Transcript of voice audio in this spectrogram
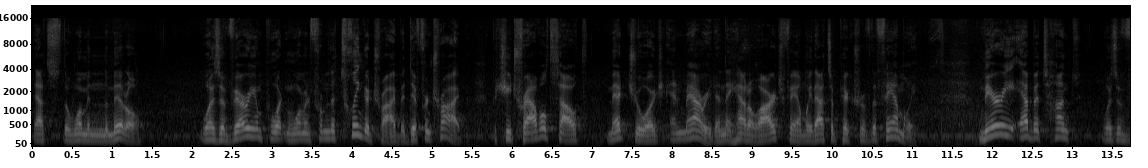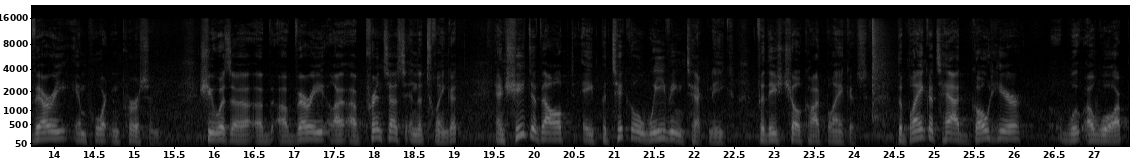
that's the woman in the middle, was a very important woman from the Tlingit tribe, a different tribe. But she traveled south, met George, and married, and they had a large family. That's a picture of the family. Mary Ebbets Hunt was a very important person. She was a, a, a very a, a princess in the Tlingit, and she developed a particular weaving technique for these Chilkat blankets. The blankets had goat hair a warp,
